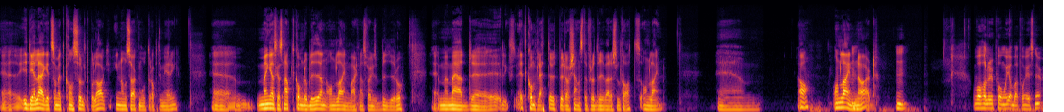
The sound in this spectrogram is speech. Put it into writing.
Eh, i det läget som ett konsultbolag inom sökmotoroptimering. Eh, men ganska snabbt kom det att bli en online-marknadsföringsbyrå med liksom ett komplett utbud av tjänster för att driva resultat online. Ja, online-nörd. Mm. Mm. Vad håller du på med att jobba på just nu?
